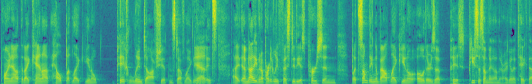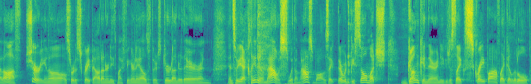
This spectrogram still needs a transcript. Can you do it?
point out that I cannot help but like you know pick lint off shit and stuff like that. It's I, I'm not even a particularly fastidious person, but something about like you know oh there's a piece, piece of something on there. I got to take that off. Sure, you know I'll sort of scrape out underneath my fingernails if there's dirt under there, and and so yeah, cleaning a mouse with a mouse ball is like there would be so much gunk in there, and you could just like scrape off like a little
